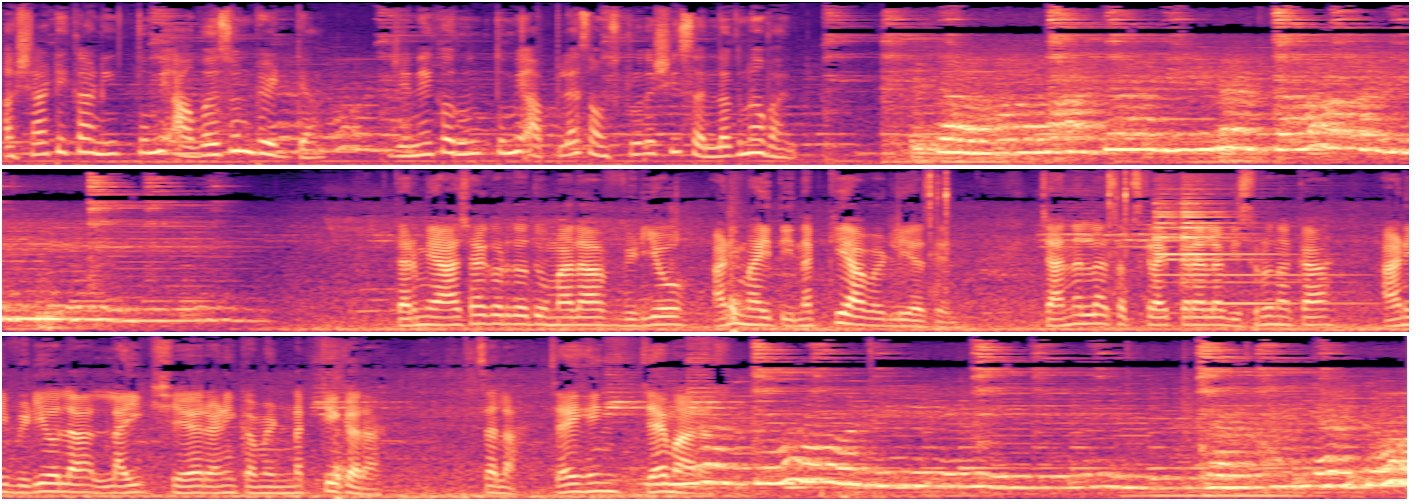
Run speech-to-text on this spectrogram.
अशा ठिकाणी तुम्ही आवर्जून भेट द्या जेणेकरून तुम्ही आपल्या संस्कृतीशी संलग्न व्हाल. तर मी आशा करतो तुम्हाला व्हिडिओ आणि माहिती नक्की आवडली असेल. चॅनलला सबस्क्राईब करायला विसरू नका. आणि व्हिडिओला लाईक शेअर आणि कमेंट नक्की करा चला जय हिंद जय महाराष्ट्र Thank you.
